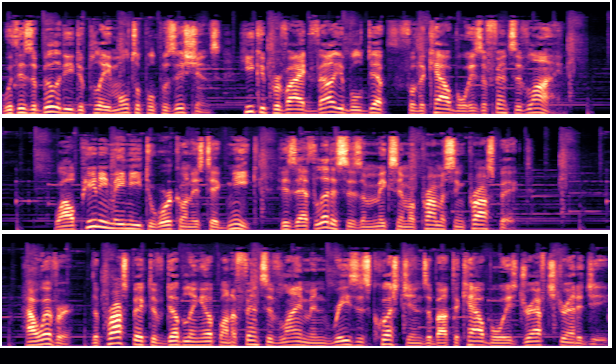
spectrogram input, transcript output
With his ability to play multiple positions, he could provide valuable depth for the Cowboys' offensive line. While Puni may need to work on his technique, his athleticism makes him a promising prospect. However, the prospect of doubling up on offensive linemen raises questions about the Cowboys' draft strategy,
